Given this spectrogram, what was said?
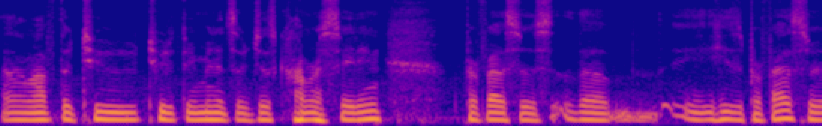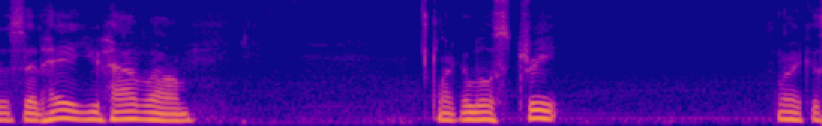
um, after two two to three minutes of just conversating, professors the he's a professor said, "Hey, you have um like a little street, like a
